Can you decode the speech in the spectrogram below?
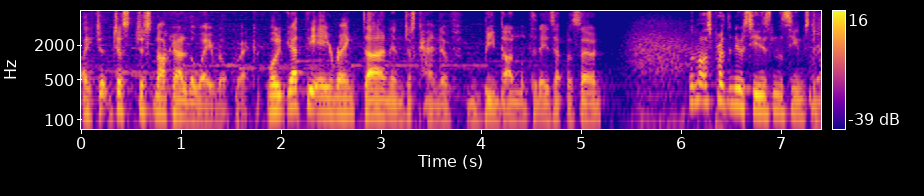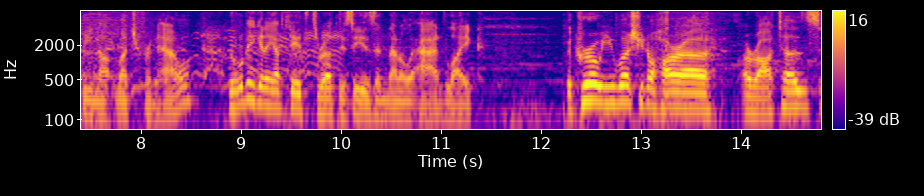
like just just knock it out of the way real quick. We'll get the A rank done and just kind of be done with today's episode. For the most part, the new season seems to be not much for now. We will be getting updates throughout the season that'll add like the Kuroiwa Shinohara Aratas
